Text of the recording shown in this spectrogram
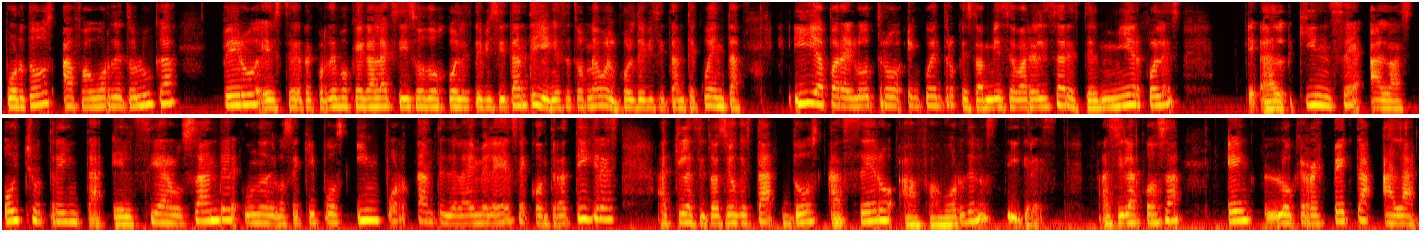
por dos a favor de Toluca. Pero este, recordemos que Galaxy hizo dos goles de visitante y en ese torneo el gol de visitante cuenta. Y ya para el otro encuentro que también se va a realizar este miércoles, eh, al 15 a las 8.30 el Seattle Sander, uno de los equipos importantes de la MLS contra Tigres. Aquí la situación está 2 a 0 a favor de los Tigres. Así la cosa en lo que respecta a la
